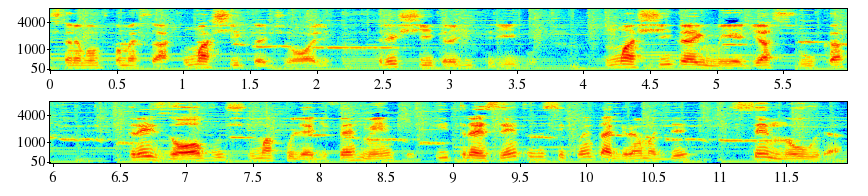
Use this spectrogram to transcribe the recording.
Então vamos começar com uma xícara de óleo, 3 xícaras de trigo, uma xícara e meia de açúcar, 3 ovos, uma colher de fermento e 350 gramas de cenoura.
